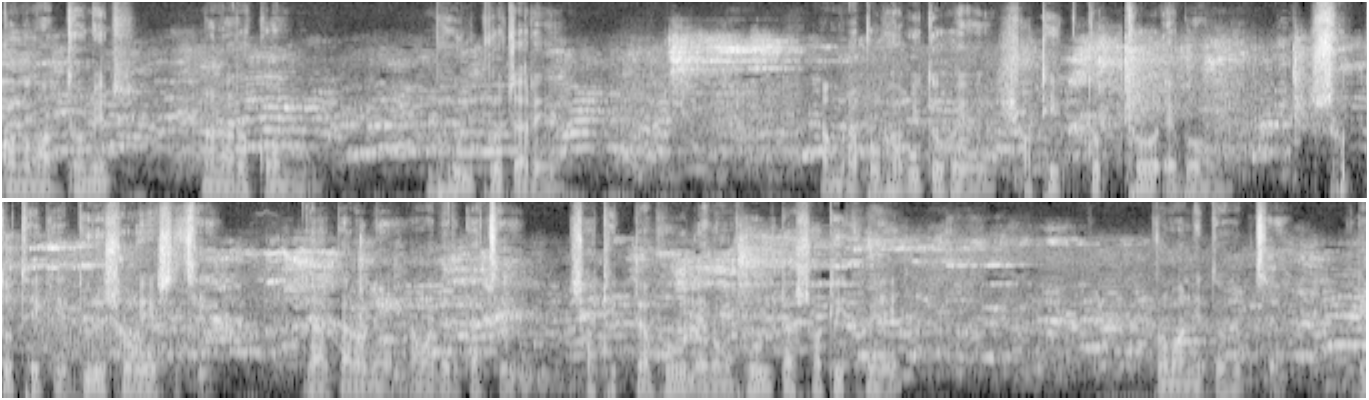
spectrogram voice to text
গণমাধ্যমের নানা রকম ভুল প্রচারে আমরা প্রভাবিত হয়ে সঠিক তথ্য এবং সত্য থেকে দূরে সরে এসেছি, যার কারণে আমাদের কাছে সঠিকটা ভুল এবং ভুলটা সঠিক হয়ে প্রমাণিত হচ্ছে। কিন্তু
